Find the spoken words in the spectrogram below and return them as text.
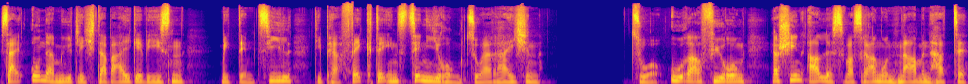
sei unermüdlich dabei gewesen, mit dem Ziel, die perfekte Inszenierung zu erreichen. Zur Uraufführung erschien alles, was Rang und Namen hatte.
